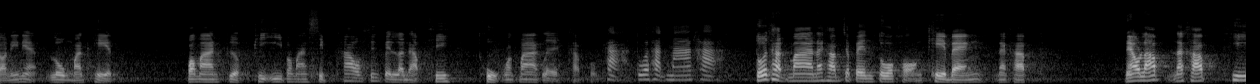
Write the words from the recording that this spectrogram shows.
ตอนนี้เนี่ยลงมาเทรดประมาณเกือบ PE ประมาณ 10 เท่า ซึ่งเป็นระดับที่ถูกมาก ๆ เลยครับผมค่ะ ตัวถัดมาค่ะ ตัวถัดมานะครับจะเป็นตัวของ K-Bank นะครับแนวรับนะครับที่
